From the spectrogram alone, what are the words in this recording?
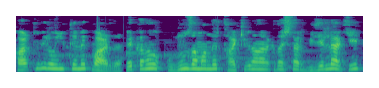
farklı bir oyun yüklemek vardı. Ve kanalı uzun zamandır takip eden arkadaşlar bilirler ki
